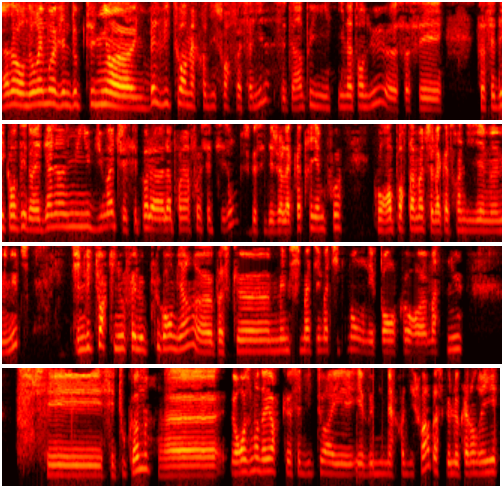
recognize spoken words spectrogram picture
Alors, nos Rémois viennent d'obtenir euh, une belle victoire mercredi soir face à Lille. C'était un peu inattendu. euh, Ça s'est ça s'est décanté dans les dernières minutes du match et c'est pas la, première fois cette saison puisque c'est déjà la quatrième fois qu'on remporte un match à la 90e minute. C'est une victoire qui nous fait le plus grand bien euh, parce que même si mathématiquement on n'est pas encore maintenu, c'est c'est tout comme. Heureusement d'ailleurs que cette victoire est, venue mercredi soir parce que le calendrier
